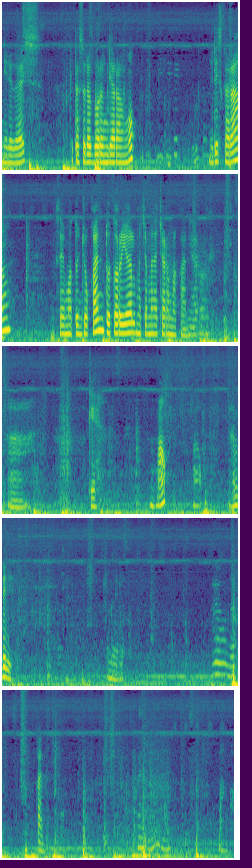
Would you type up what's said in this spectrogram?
Ini dia guys. Kita sudah goreng dia rangup. Jadi sekarang saya mau tunjukkan tutorial macam mana cara makan. Nah. Oke. Mau? Mau. Ambil. Ano nila? Kan. Mangga.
